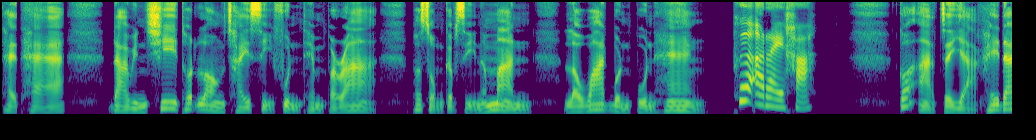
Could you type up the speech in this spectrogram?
แท้ๆ ดาวินชีทดลองใช้สีฝุ่นเทมเปอราผสมกับสีน้ำมัน แล้ววาดบนปูนแห้ง เพื่ออะไรคะ ก็อาจจะอยากให้ได้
